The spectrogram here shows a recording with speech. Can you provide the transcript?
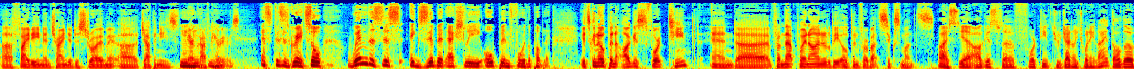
uh, fighting and trying to destroy uh, Japanese aircraft carriers. Yes, this is great. So, when does this exhibit actually open for the public? It's going to open August 14th, and uh, from that point on, it'll be open for about six months. Oh, I see, yeah, August uh, 14th through January 29th, although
